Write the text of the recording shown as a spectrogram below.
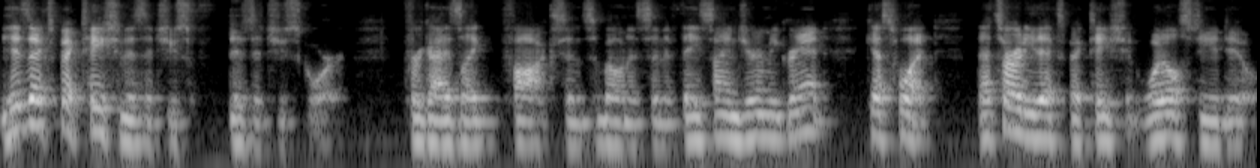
His expectation is that you is that you score for guys like Fox and Sabonis. And if they sign Jerami Grant, guess what? That's already the expectation. What else do you do?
